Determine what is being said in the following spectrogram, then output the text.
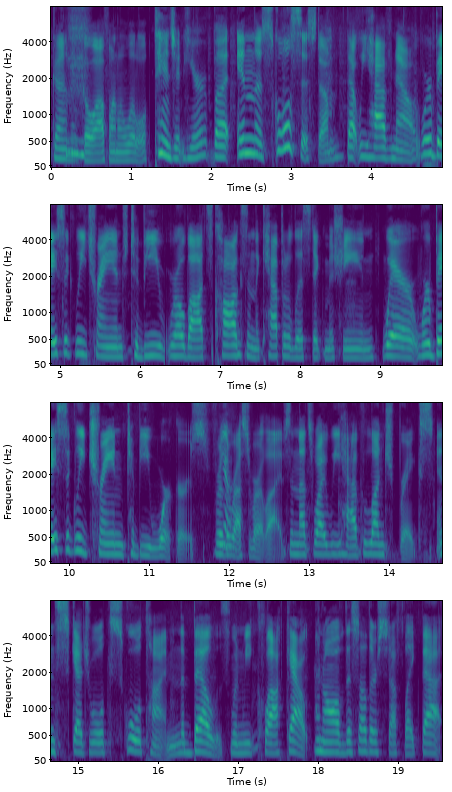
gonna go off on a little tangent here, but in the school system that we have now, we're basically trained to be robots, cogs in the capitalistic machine, where we're basically trained to be workers for Yeah. the rest of our lives. And that's why we have lunch breaks and scheduled school time and the bells when we clock out and all of this other stuff like that.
